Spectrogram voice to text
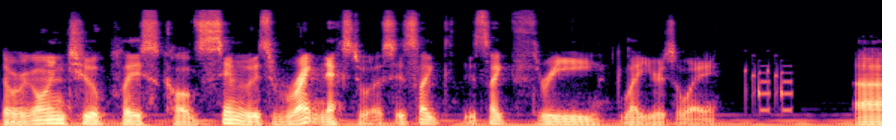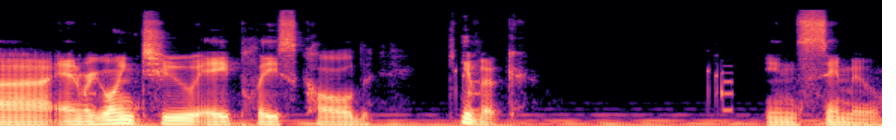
so we're going to a place called Simu. It's right next to us. It's like it's like three light years away. Uh and we're going to a place called Kivuk in Simu.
